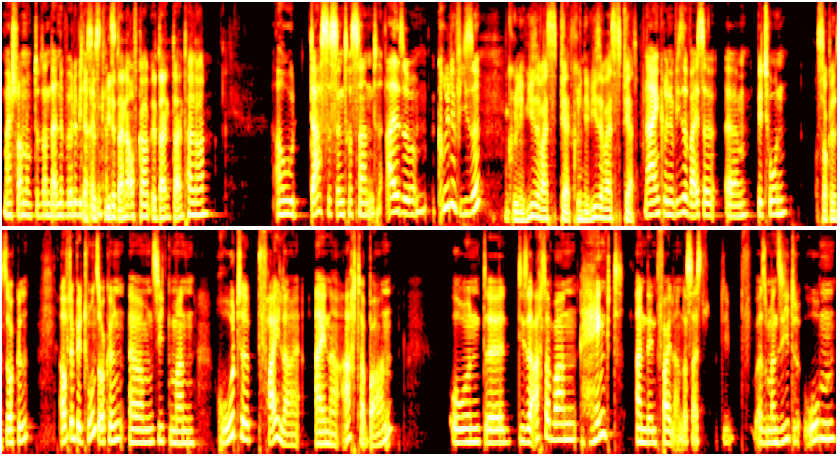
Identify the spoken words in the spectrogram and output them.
Mal schauen, ob du dann deine Würde wieder Das retten ist wieder kannst. deine Aufgabe, äh, dein, dein Teil dran. Oh, das ist interessant. Also, grüne Wiese. Grüne Wiese, weißes Pferd. Grüne Wiese, weißes Pferd. Nein, grüne Wiese, weiße ähm, Betonsockel. Sockel. Auf den Betonsockeln ähm, sieht man rote Pfeiler einer Achterbahn. Und äh, diese Achterbahn hängt an den Pfeilern. Das heißt, die, also man sieht oben,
